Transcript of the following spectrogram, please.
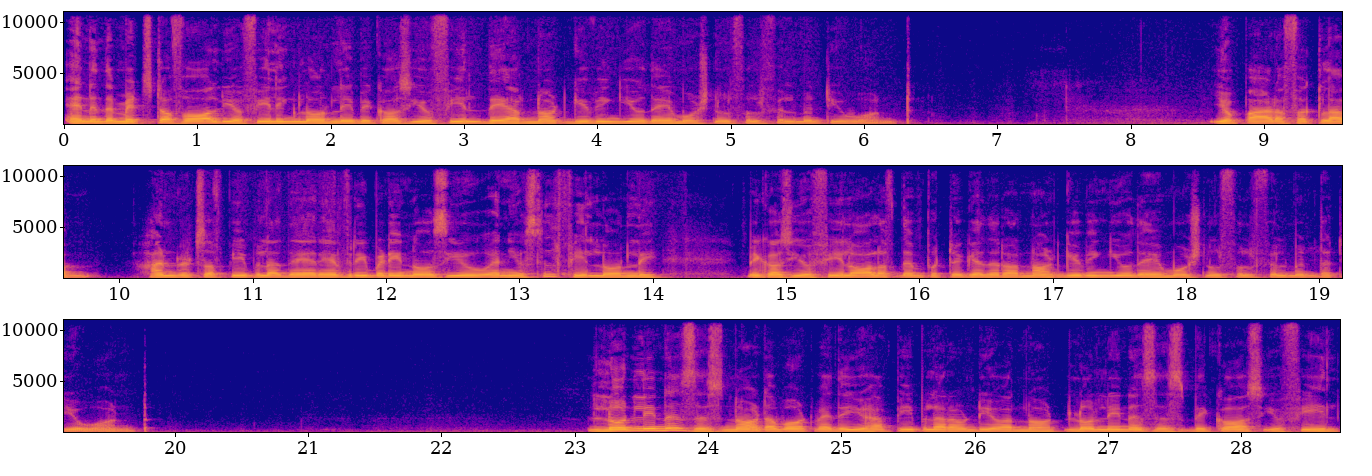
And in the midst of all, you're feeling lonely because you feel they are not giving you the emotional fulfillment you want. You're part of a club, hundreds of people are there, everybody knows you, and you still feel lonely because you feel all of them put together are not giving you the emotional fulfillment that you want. Loneliness is not about whether you have people around you or not. Loneliness is because you feel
